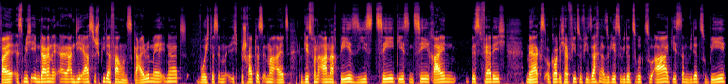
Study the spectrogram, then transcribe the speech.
weil es mich eben daran äh, an die erste Spielerfahrung in Skyrim erinnert, wo ich das im, ich beschreibe das immer als, du gehst von A nach B, siehst C, gehst in C rein, bist fertig, merkst, oh Gott, ich habe viel zu viele Sachen, also gehst du wieder zurück zu A, gehst dann wieder zu B,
